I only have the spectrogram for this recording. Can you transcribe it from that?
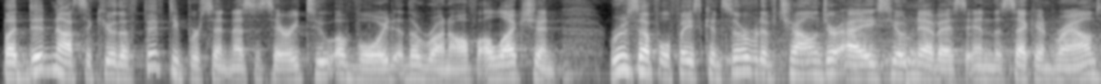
but did not secure the 50% necessary to avoid the runoff election. Rousseff will face conservative challenger Aécio Neves in the second round.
